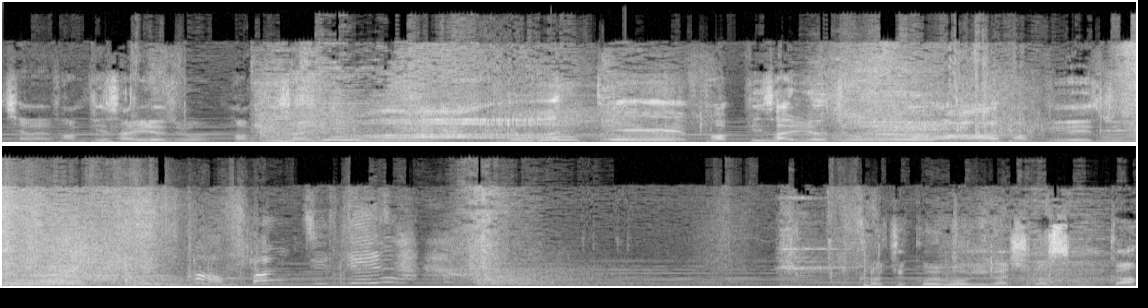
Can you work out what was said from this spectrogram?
제발 반피 살려줘 반피 살려줘. 아 안돼 반피 살려줘. 아 반피 왜 죽여? 건방 그렇게 꼴보기가 싫었습니까?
